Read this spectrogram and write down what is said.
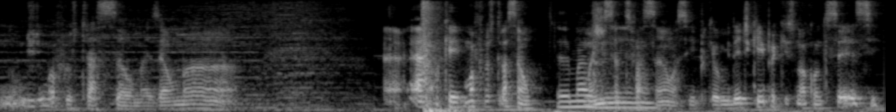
Não diria uma frustração, mas é uma é, é, ok, uma frustração. Uma insatisfação, assim, porque eu me dediquei para que isso não acontecesse,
